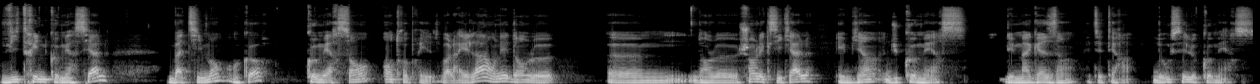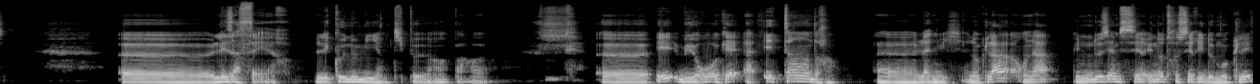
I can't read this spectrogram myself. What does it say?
vitrine commerciale, bâtiment encore, commerçant, entreprise. Voilà, et là on est dans le euh, dans le champ lexical, eh bien du commerce, des magasins, etc. Donc c'est le commerce, les affaires, l'économie un petit peu hein, par et bureau, ok, à éteindre la nuit. Donc là, on a une deuxième série, une autre série de mots clés,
